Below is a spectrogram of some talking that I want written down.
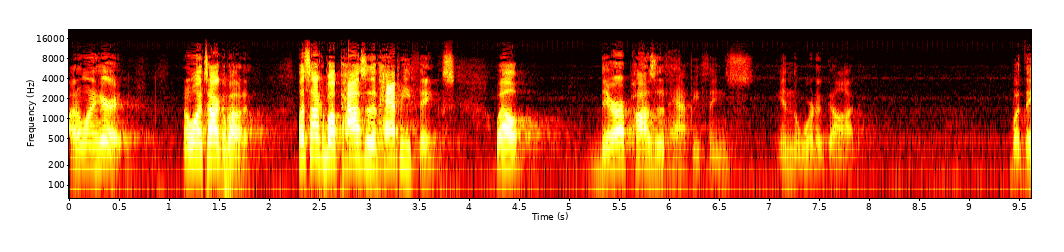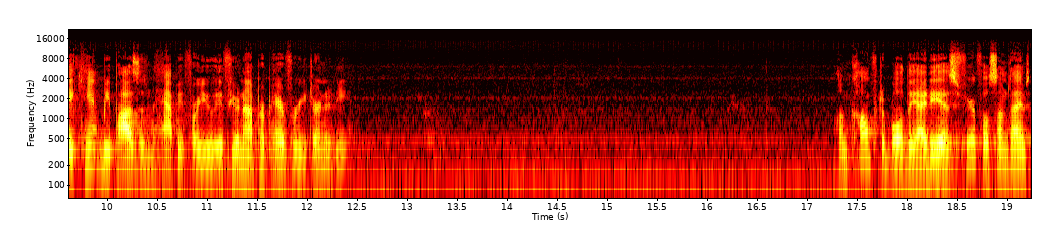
I don't want to hear it. I don't want to talk about it. Let's talk about positive, happy things. Well, there are positive, happy things in the Word of God, but they can't be positive and happy for you if you're not prepared for eternity. Uncomfortable. The idea is fearful. Sometimes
